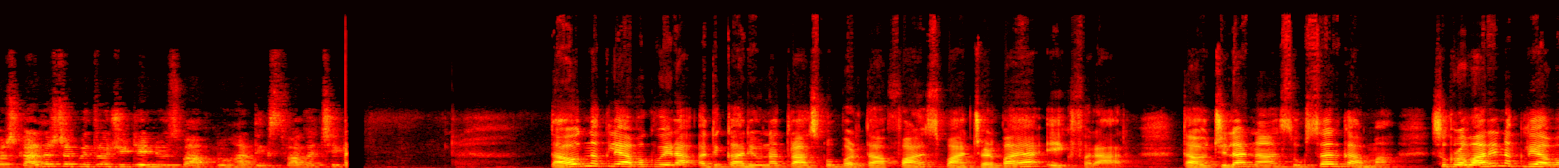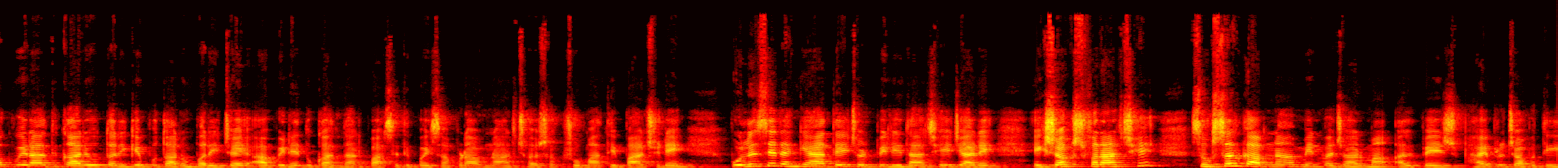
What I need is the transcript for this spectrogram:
નમસ્કાર, દર્શક મિત્રો જીટીએ ન્યૂઝમાં આપનું હાર્દિક સ્વાગત છે. દાહોદ નકલી આવકવેરા અધિકારીઓના ત્રાસનો ફાંસ, પાંચ ઝડપાયા, એક ફરાર. દાહોદ જિલ્લાના સુખસર ગામમાં શુક્રવારે નકલી આવકવેરા અધિકારીઓ તરીકે પોતાનો પરિચય આપીને દુકાનદાર પાસેથી પૈસા પડાવનાર છ શખ્સોમાંથી પાંચને પોલીસે રંગે હાથે ઝડપી લીધા છે. જ્યારે એક શખ્સ ફરાર છે, સુખસર ગામના મેન બજારમાં અલ્પેશભાઈ પ્રજાપતિ,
